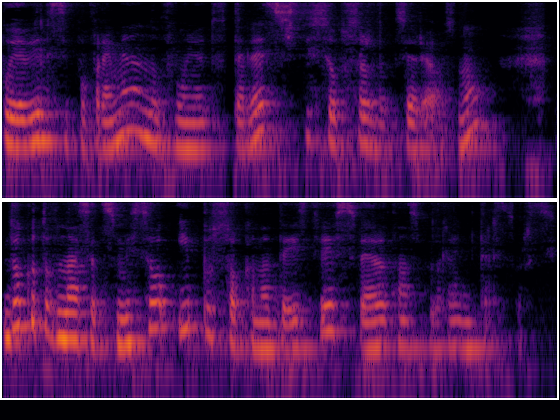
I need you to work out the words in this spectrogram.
появили се по време на новолунието в Телес, ще се обсъждат сериозно, докато внасят смисъл и посока на действие в сферата на споделените ресурси.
